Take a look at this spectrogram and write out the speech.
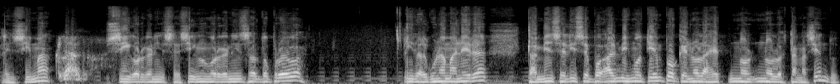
encima claro. sigue se siguen organizando pruebas y de alguna manera también se dice al mismo tiempo que no, las, no, no lo están haciendo.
